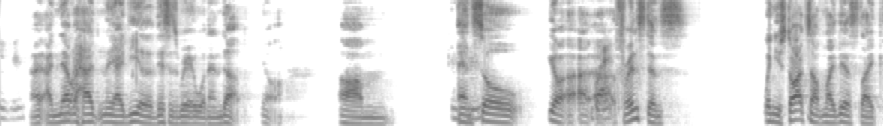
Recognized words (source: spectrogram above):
Mm-hmm. I, I, never wow. had any idea that this is where it would end up, you know. Um, mm-hmm. and so, you know, uh, uh, for instance, when you start something like this, like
